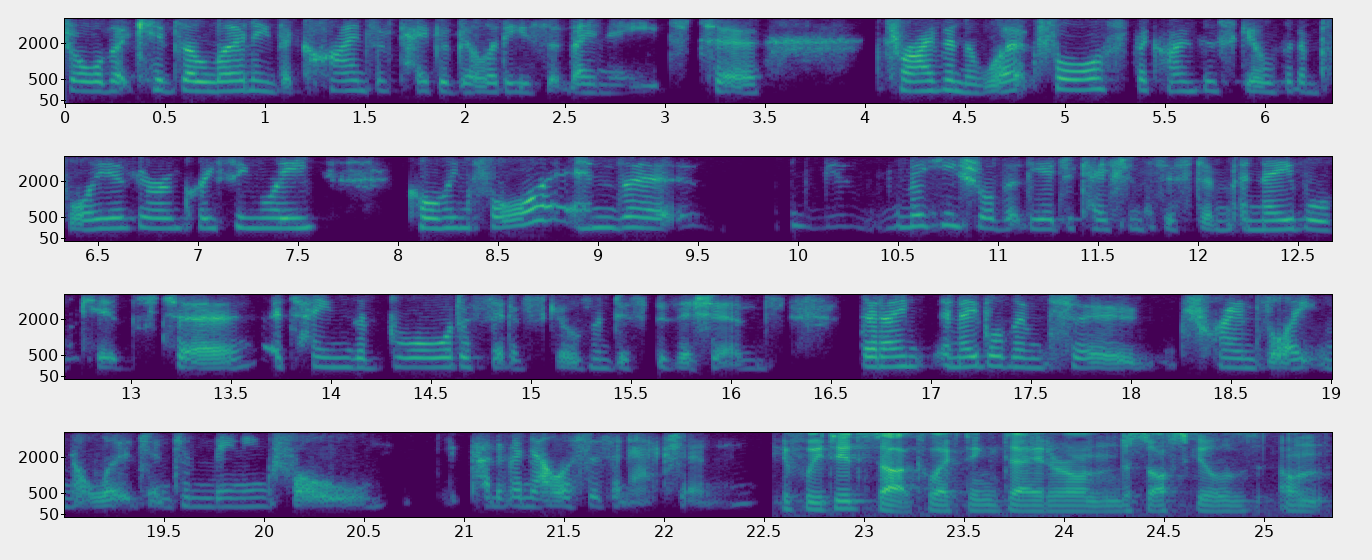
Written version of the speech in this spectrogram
sure that kids are learning the kinds of capabilities that they need to thrive in the workforce, the kinds of skills that employers are increasingly calling for, and the making sure that the education system enables kids to attain the broader set of skills and dispositions that enable them to translate knowledge into meaningful kind of analysis and action. If we did start collecting data on the soft skills on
